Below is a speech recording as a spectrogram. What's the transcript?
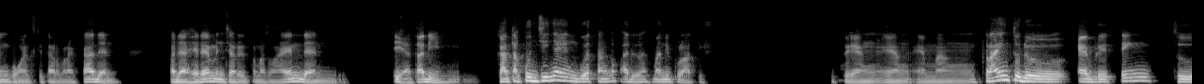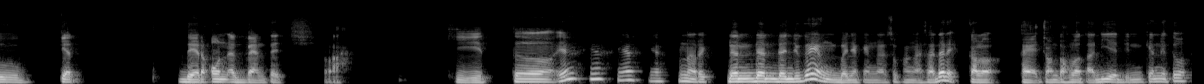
lingkungan sekitar mereka dan pada akhirnya mencari tempat lain dan ya tadi kata kuncinya yang gue tangkap adalah manipulatif itu yang yang emang trying to do everything to get their own advantage lah. Gitu. Ya ya ya ya. Menarik. Dan dan dan juga yang banyak yang nggak suka nggak sadar ya kalau kayak contoh lo tadi ya Din kan itu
